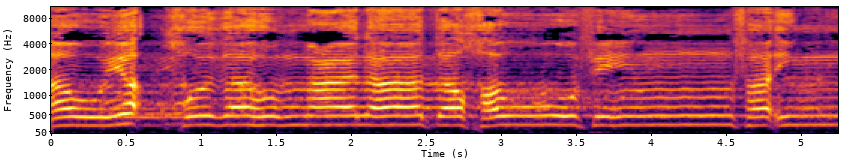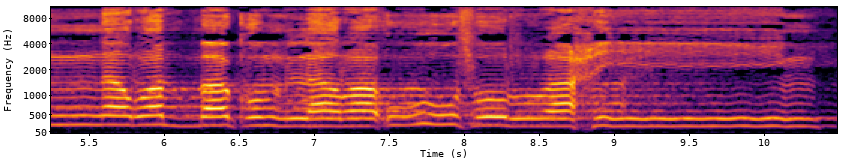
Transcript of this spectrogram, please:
أو يأخذهم على تخوف فإن ربكم لرؤوف رحيم.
